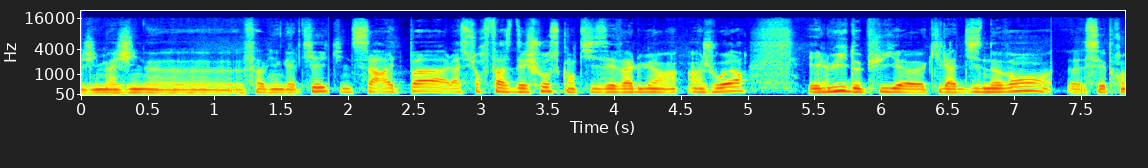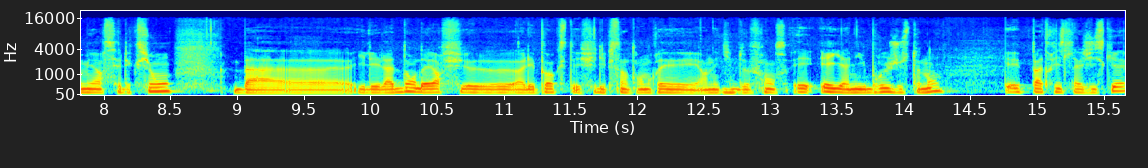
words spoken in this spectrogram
j'imagine, Fabien Galtier, qui ne s'arrête pas à la surface des choses quand ils évaluent un, joueur. Et lui, depuis qu'il a 19 ans, ses premières sélections, bah, il est là-dedans. D'ailleurs, à l'époque, c'était Philippe Saint-André en équipe de France et, et Yannick Bru, justement, et Patrice Lagisquet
